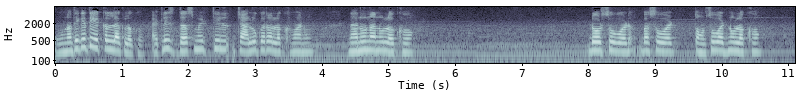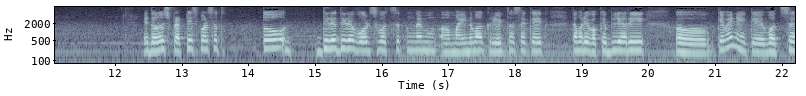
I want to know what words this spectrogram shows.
હું નથી કહેતી એક કલાક લખો. એટલીસ્ટ દસ મિનિટથી ચાલુ કરો લખવાનું. નાનું નાનું લખો. દોઢસો વર્ડ બસો વર્ડ ત્રણસો વર્ડનું લખો. એ દરરોજ પ્રેક્ટિસ કરશે તો ધીરે ધીરે વર્ડ્સ વધશે, તમને માઇન્ડમાં ક્રિએટ થશે કે એક તમારી વોકેબ્યુલરી કહેવાય ને કે વધશે.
